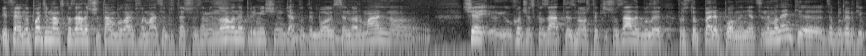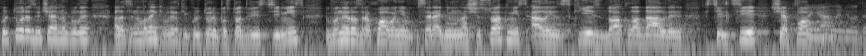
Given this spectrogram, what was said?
І це. Ну потім нам сказали, що там була інформація про те, що заміноване приміщення. Дякувати Богу, все нормально. Ще хочу сказати знову ж таки, що зали були просто переповнені. Це не маленькі, це будинки культури, звичайно, були, але це не маленькі будинки культури по 100-200 місць. Вони розраховані в середньому на 600 місць, але скрізь докладали стільці ще по Стояли люди.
